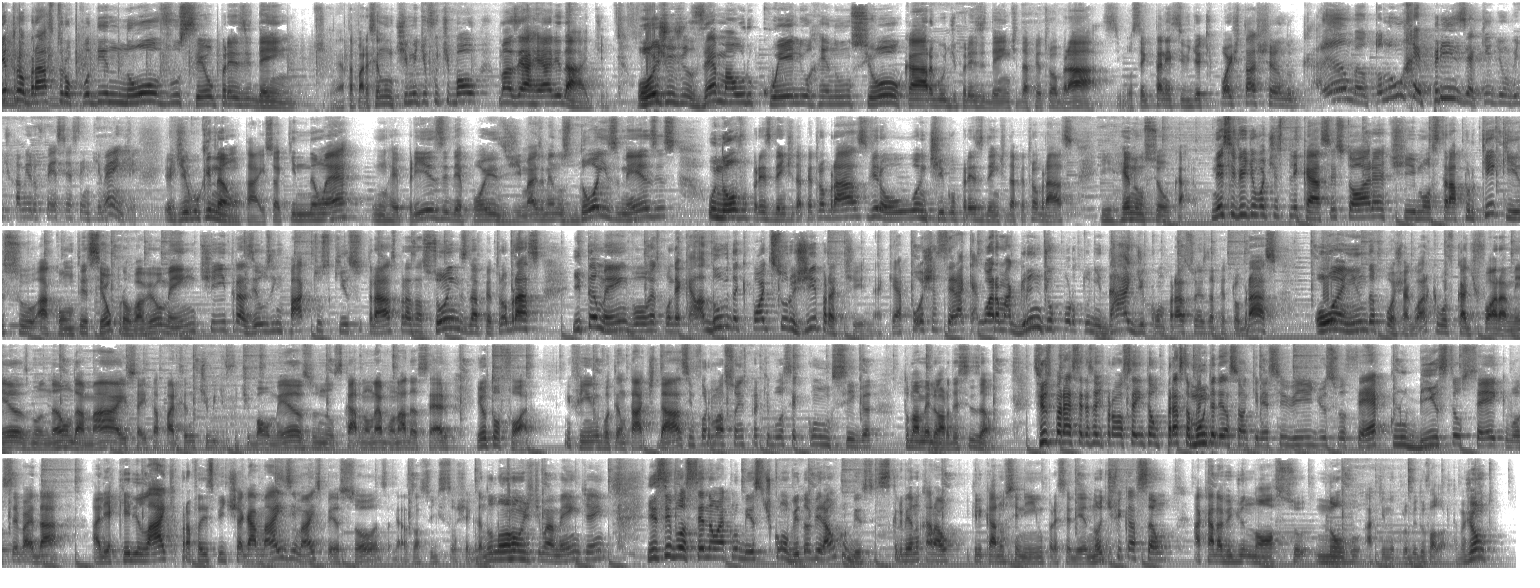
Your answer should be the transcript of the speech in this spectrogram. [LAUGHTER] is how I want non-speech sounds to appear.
Petrobras trocou de novo seu presidente. Né? Tá parecendo um time de futebol, mas é a realidade. Hoje o José Mauro Coelho renunciou ao cargo de presidente da Petrobras. E você que está nesse vídeo aqui pode estar tá achando, caramba, eu tô num reprise aqui de um vídeo que o Camilo fez recentemente. Eu digo que não, tá? Isso aqui não é um reprise. Depois de mais ou menos dois meses, o novo presidente da Petrobras virou o antigo presidente da Petrobras e renunciou o cargo. Nesse vídeo eu vou te explicar essa história, te mostrar por que, que isso aconteceu, provavelmente, e trazer os impactos que isso traz para as ações da Petrobras e também vou responder aquela dúvida que pode surgir para ti, né? Que é, poxa, será que agora é uma grande oportunidade de comprar ações da Petrobras? Ou ainda, poxa, agora que eu vou ficar de fora mesmo, não dá mais, isso aí tá parecendo um time de futebol mesmo, os caras não levam nada a sério, eu tô fora. Enfim, eu vou tentar te dar as informações para que você consiga tomar melhor decisão. Se isso parece interessante para você, então presta muita atenção aqui nesse vídeo. Se você é clubista, eu sei que você vai dar ali aquele like para fazer esse vídeo chegar mais e mais pessoas. Aliás, nossos vídeos estão chegando longe ultimamente, hein? E se você não é clubista, te convido a virar um clubista, se inscrever no canal e clicar no sininho para receber notificação a cada vídeo nosso novo aqui no Clube do Valor. Tamo junto?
